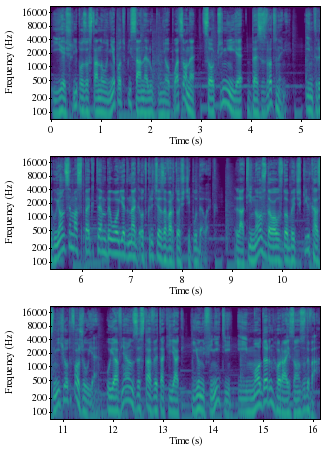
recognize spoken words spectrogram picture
jeśli pozostaną niepodpisane lub nieopłacone, co czyni je bezzwrotnymi. Intrygującym aspektem było jednak odkrycie zawartości pudełek. Latino zdołał zdobyć kilka z nich i otworzył je, ujawniając zestawy takie jak Infinity i Modern Horizons 2.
